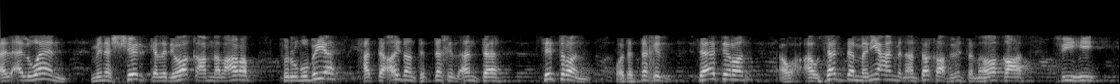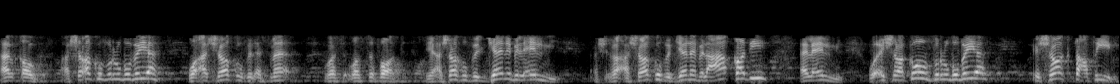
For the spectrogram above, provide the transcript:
الألوان من الشرك الذي وقع من العرب في الربوبية حتى أيضا تتخذ أنت سترا وتتخذ ساترا أو, أو سدا منيعا من أن تقع في مثل ما وقع فيه القوم أشركوا في الربوبية وأشركوا في الأسماء. والصفات يعني أشركوا في الجانب العلمي. أشركوا في الجانب العقدي العلمي. وإشراكهم في الربوبية إشراك تعطيل.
